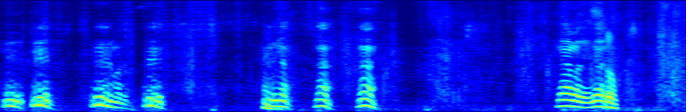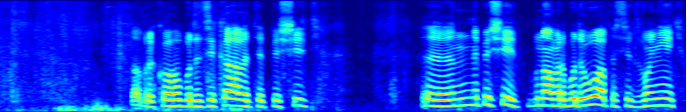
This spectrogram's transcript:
Прр, прр, прр, малий, прр. Прр, на, на, на. На, малий, на. Супер. Добре, кого буде цікавити, пишіть. Е, Не пишіть, номер буде в описі, дзвоніть.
